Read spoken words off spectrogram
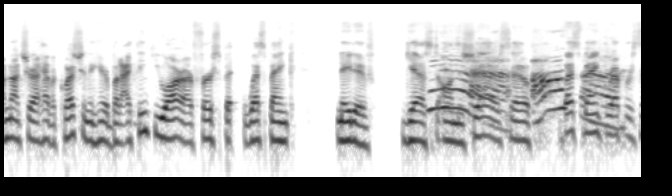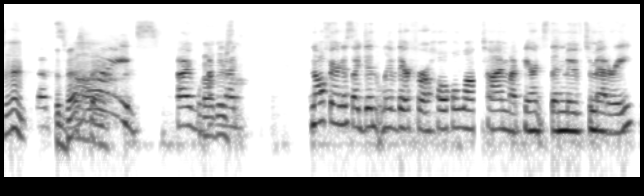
I'm not sure I have a question in here, but I think you are our first West Bank native guest on the show. Yeah, So, West Bank represent. That's The best bank. right. I, Well, I mean, I, in all fairness, I didn't live there for a whole, whole long time. My parents then moved to Metairie,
